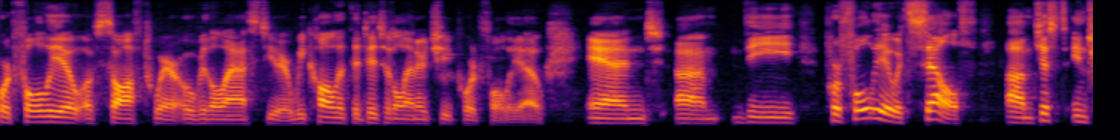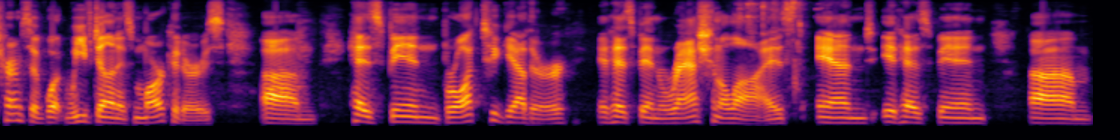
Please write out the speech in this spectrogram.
portfolio of software over the last year. We call it the digital energy portfolio. And um, the portfolio itself, um, just in terms of what we've done as marketers, um, has been brought together, it has been rationalized, and it has been. Um,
